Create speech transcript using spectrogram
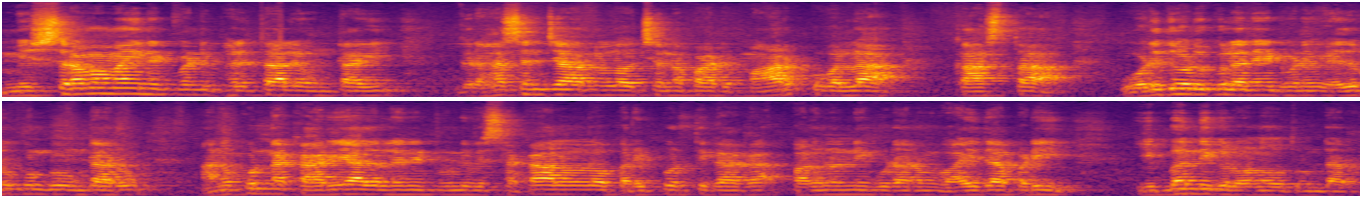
మిశ్రమమైనటువంటి ఫలితాలే ఉంటాయి. గ్రహ సంచారంలో చిన్నపాటి మార్పు వల్ల కాస్త ఒడిదొడుకులు అనేటువంటివి ఎదుర్కొంటూ ఉంటారు. అనుకున్న కార్యాలు అనేటువంటివి సకాలంలో పరిపూర్తి కాక పనులన్నీ కూడా వాయిదా పడి ఇబ్బందికి లోనవుతుంటారు.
